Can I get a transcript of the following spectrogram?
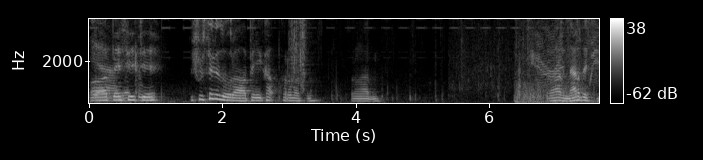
Ya, AP CT. yakın. Düşürseniz olur AP'yi korumasın. Turan abim. Turan abi neredesin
